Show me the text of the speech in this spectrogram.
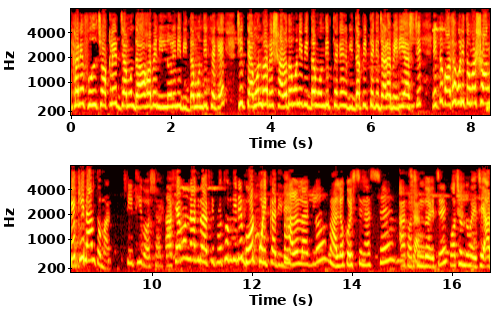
এখানে ফুল চকলেট যেমন দেওয়া হবে নীলনলিনী বিদ্যা মন্দির থেকে ঠিক তেমন ভাবে শারদামণি বিদ্যা মন্দির থেকে বিদ্যাপীঠ থেকে যারা বেরিয়ে আসছে একটু কথা বলি তোমার সঙ্গে কি নাম তোমার? তিথি বসাক। কেমন লাগল আজকে প্রথম দিনে বোর্ড পরীক্ষা দিলে? ভালো লাগল ভালো কোয়েশ্চেন আসছে আচ্ছা। পছন্দ হয়েছে। পছন্দ হয়েছে। আর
